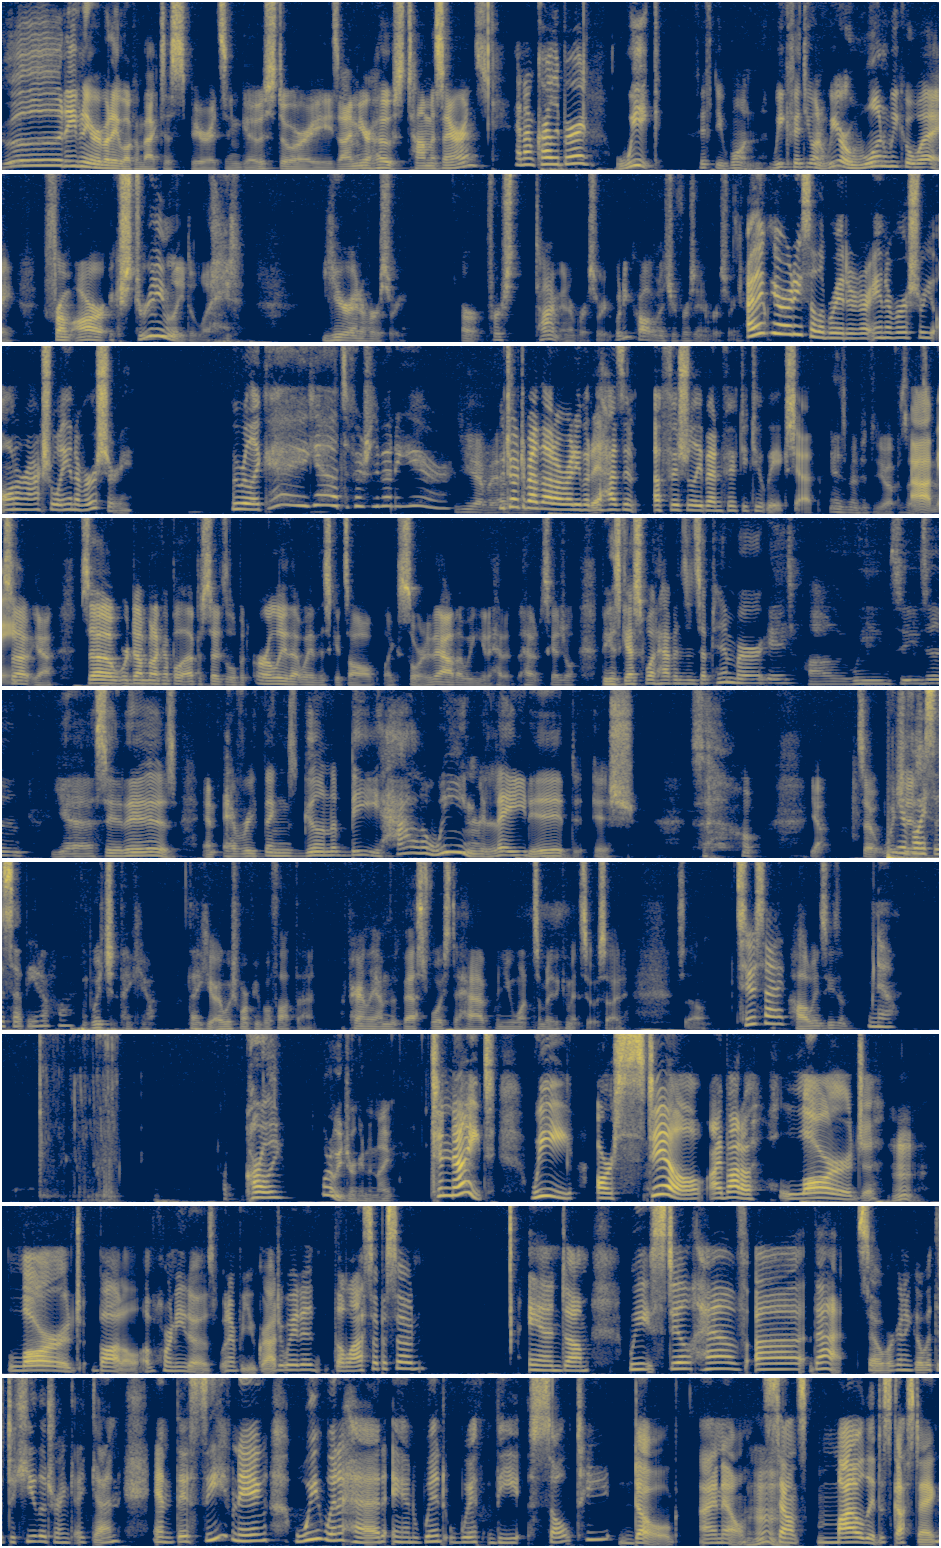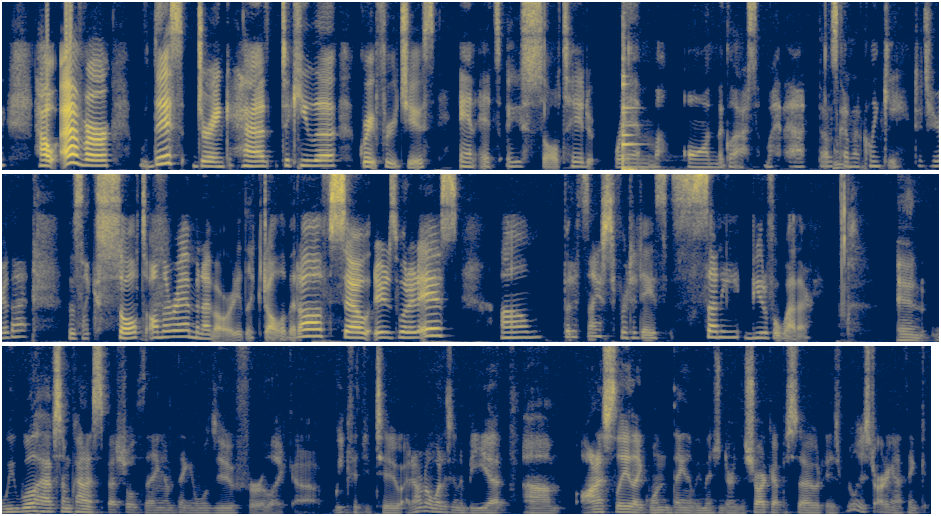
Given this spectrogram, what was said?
Good evening, everybody. Welcome back to Spirits and Ghost Stories. I'm your host, Thomas Aarons. And I'm Carly Bird. Week 51. Week 51. We are one week away from our extremely delayed year anniversary or first time anniversary. What do you call it when it's your first anniversary? I think we already celebrated our anniversary on our actual anniversary. We were like, hey, yeah, it's officially been a year. Yeah, but We talked about that already, but it hasn't officially been 52 weeks yet. It's been 52 episodes. I mean. So, yeah. So, we're dumping a couple of episodes a little bit early. That way, this gets all like sorted out. That we can get ahead of, ahead of schedule. Because guess what happens in September? It's Halloween season. Yes, it is. And everything's gonna be Halloween related ish. So, yeah. So, which Your is, voice is so beautiful. which, thank you. Thank you. I wish more people thought that. Apparently, I'm the best voice to have when you want somebody to commit suicide. So, Suicide? Halloween season. No. Carly, what are we drinking tonight? Tonight, we are still, I bought a large, Mm. large bottle of Hornitos whenever you graduated the last episode. And um, we still have uh, that. So we're going to go with the tequila drink again. And this evening, we went ahead and went with the salty dog. I know, Mhm. sounds mildly disgusting. However, this drink has tequila, grapefruit juice, and it's a salted rim on the glass. My bad. That was kind of clinky. Did you hear that? There's like salt on the rim, and I've already licked all of it off. So it is what it is. Um, but it's nice for today's sunny, beautiful weather. And we will have some kind of special thing I'm thinking we'll do for like uh, week 52. I don't know what it's going to be yet. Um, honestly, like one thing that we mentioned during the shark episode is really starting. I think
